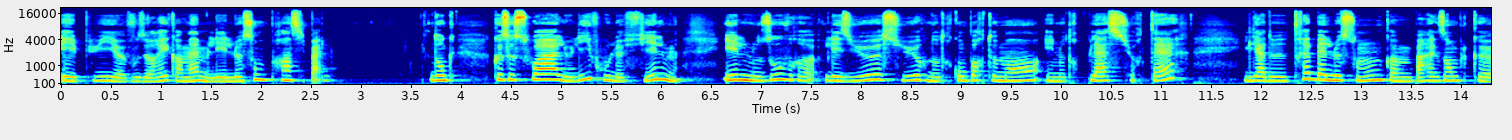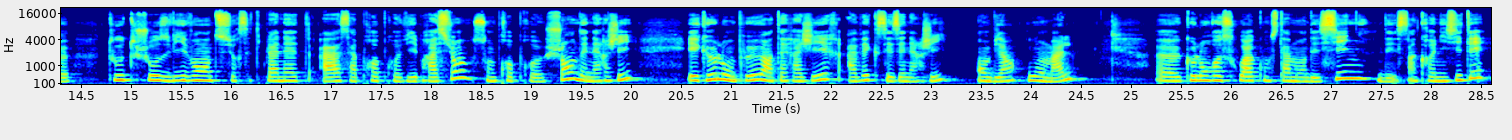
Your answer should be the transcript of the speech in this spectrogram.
Et puis euh, vous aurez quand même les leçons principales. Donc que ce soit le livre ou le film, il nous ouvre les yeux sur notre comportement et notre place sur Terre. Il y a de très belles leçons, comme par exemple que toute chose vivante sur cette planète a sa propre vibration, son propre champ d'énergie, et que l'on peut interagir avec ces énergies, en bien ou en mal, euh, que l'on reçoit constamment des signes, des synchronicités,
